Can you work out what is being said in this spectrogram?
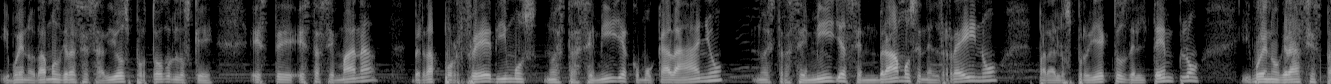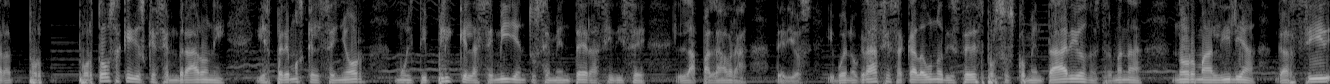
Y bueno, damos gracias a Dios por todos los que este, esta semana, ¿verdad? Por fe dimos nuestra semilla como cada año. Nuestra semilla sembramos en el reino para los proyectos del templo. Y bueno, gracias para, por por todos aquellos que sembraron y, esperemos que el Señor multiplique la semilla en tu cementera, así dice la palabra de Dios. Y bueno, gracias a cada uno de ustedes por sus comentarios. Nuestra hermana Norma Lilia García,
